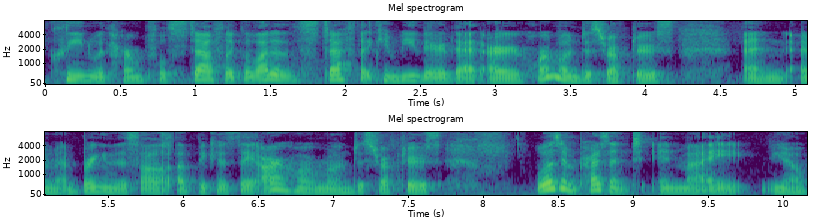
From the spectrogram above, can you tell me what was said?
clean with harmful stuff. Like a lot of the stuff that can be there that are hormone disruptors, and I'm bringing this all up because they are hormone disruptors wasn't present in my, you know,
